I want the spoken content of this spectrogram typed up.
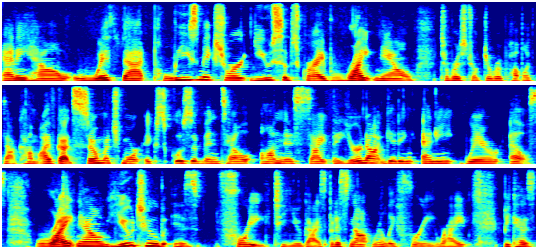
Anyhow, with that, please make sure you subscribe right now to restrictedrepublic.com. I've got so much more exclusive intel on this site that you're not getting anywhere else. Right now, YouTube is free to you guys, but it's not really free, right? Because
